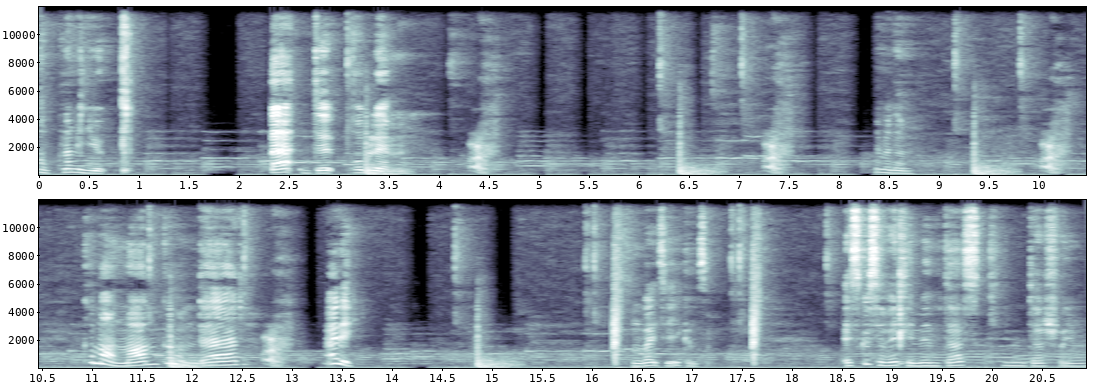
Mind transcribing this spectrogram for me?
en plein milieu. Pas de problème. Madame. Come on, mom. Come on, dad. Allez. On va essayer comme ça. Est-ce que ça va être les mêmes tasks Les tâches, voyons?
